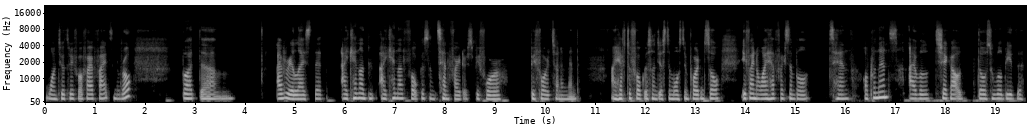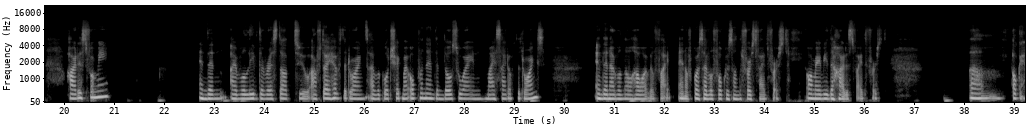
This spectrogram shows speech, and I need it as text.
one, two, three, four, five fights in a row. But um, I've realized that I cannot I cannot focus on 10 fighters before before a tournament. I have to focus on just the most important. So if I know I have, for example, 10 opponents, I will check out those who will be the hardest for me. And then I will leave the rest up to after I have the drawings, I will go check my opponent and those who are in my side of the drawings. And then I will know how I will fight. And of course, I will focus on the first fight first, or maybe the hardest fight first. Um, okay,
